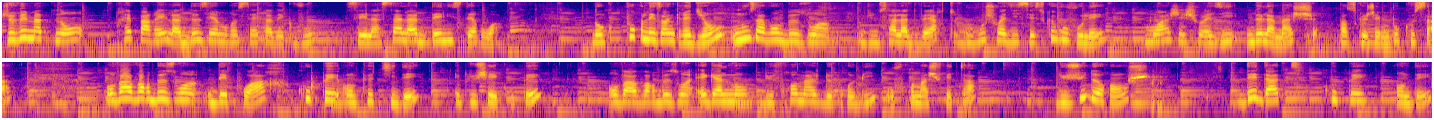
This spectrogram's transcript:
Je vais maintenant préparer la deuxième recette avec vous, c'est la salade délice des rois. Donc pour les ingrédients, nous avons besoin d'une salade verte. Vous choisissez ce que vous voulez. Moi, j'ai choisi de la mâche parce que j'aime beaucoup ça. On va avoir besoin des poires coupées en petits dés, épluchés et coupés. On va avoir besoin également du fromage de brebis ou fromage feta, du jus d'orange, des dattes coupées en dés,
